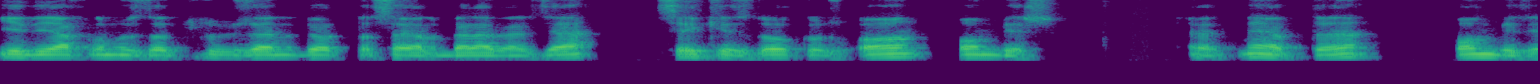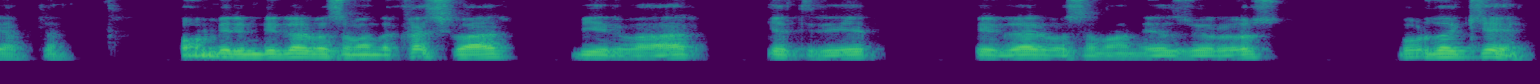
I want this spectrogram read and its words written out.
7'yi aklımızda tutup üzerine 4 de sayalım beraberce. 8, 9, 10, 11. Evet ne yaptı? 11 yaptı. 11'in birler basamağında kaç var? 1 var. Getirip birler basamağını yazıyoruz. Buradaki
